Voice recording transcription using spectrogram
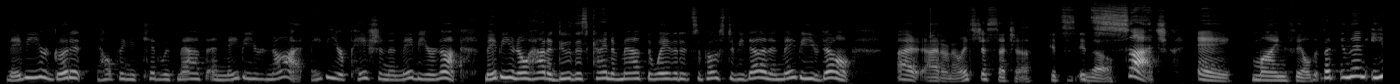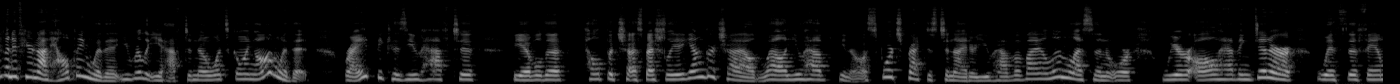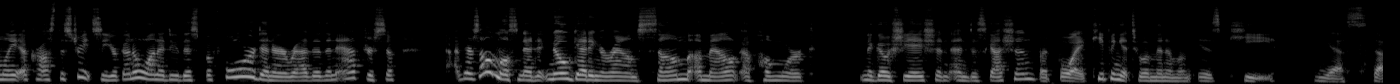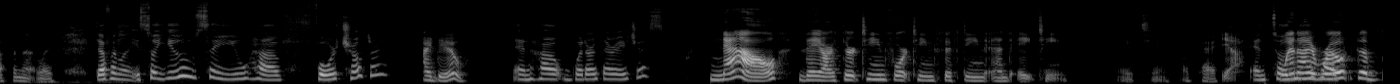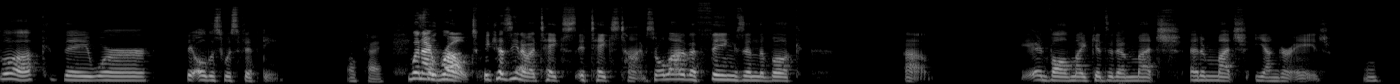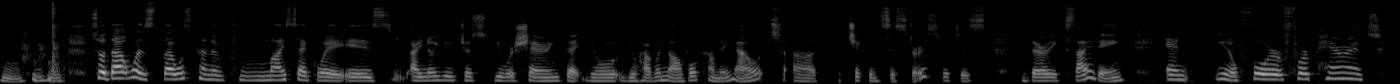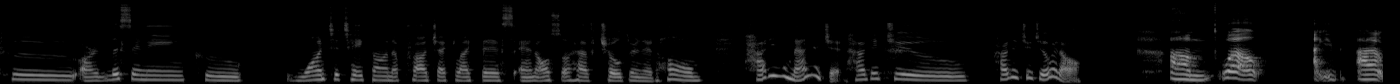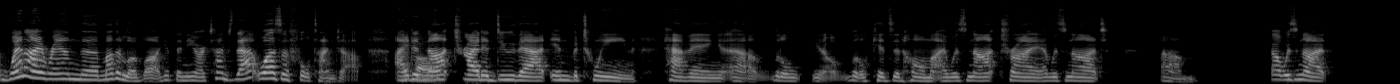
maybe you're good at helping a kid with math and maybe you're not. Maybe you're patient and maybe you're not. Maybe you know how to do this kind of math the way that it's supposed to be done and maybe you don't. I, I don't know. It's just such a it's it's no. such a minefield. But and then even if you're not helping with it, you really you have to know what's going on with it, right? Because you have to be able to help a child, especially a younger child. Well, you have you know a sports practice tonight, or you have a violin lesson, or we're all having dinner with the family across the street. So you're going to want to do this before dinner rather than after. So uh, there's almost no getting around some amount of homework negotiation and discussion, but boy, keeping it to a minimum is key. Yes, definitely. Definitely. So you say you have four children? I do. And how what are their ages? Now they are 13, 14, 15 and 18. 18. Okay. Yeah. And so when I have... wrote the book, they were the oldest was 15. Okay. When so I wrote that... because you know it takes it takes time. So a lot of the things in the book uh, involve my kids at a much at a much younger age. Mm-hmm, mm-hmm. So that was that was kind of my segue. Is I know you just you were sharing that you you have a novel coming out, uh, the Chicken Sisters, which is very exciting, and you know for for parents who are listening who want to take on a project like this and also have children at home how do you manage it how did you how did you do it all um, well, I, uh, when I ran the Motherlode blog at the New York Times, that was a full time job. I uh-huh. did not try to do that in between having uh, little, you know, little kids at home. I was not trying. I was not. Um, I was not.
